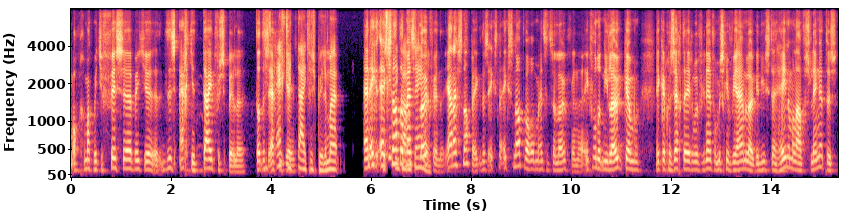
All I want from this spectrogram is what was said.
op gemak, een beetje vissen, een beetje, het is echt je tijd verspillen. Dat is Het echt, echt je tijd verspillen, maar En ik, ik zit snap dat mensen het leuk vinden. Ja, dat snap ik. Dus ik, ik snap waarom mensen het zo leuk vinden. Ik vond het niet leuk. Ik heb, ik heb gezegd tegen mijn vriendin van misschien vind jij hem leuk. En die is er helemaal aan verslingerd. Dus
